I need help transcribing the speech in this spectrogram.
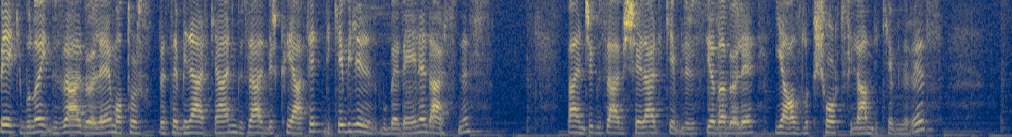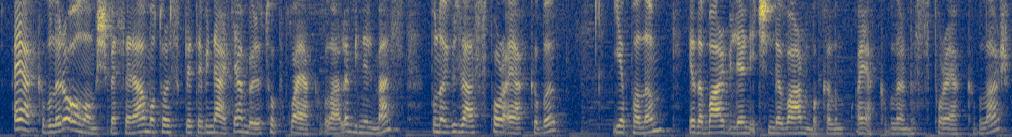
Belki buna güzel böyle motosiklete binerken güzel bir kıyafet dikebiliriz bu bebeğe ne dersiniz? Bence güzel bir şeyler dikebiliriz ya da böyle yazlık şort falan dikebiliriz. Ayakkabıları olmamış mesela motosiklete binerken böyle topuklu ayakkabılarla binilmez. Buna güzel spor ayakkabı yapalım. Ya da Barbie'lerin içinde var mı bakalım ayakkabılarında spor ayakkabılar.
